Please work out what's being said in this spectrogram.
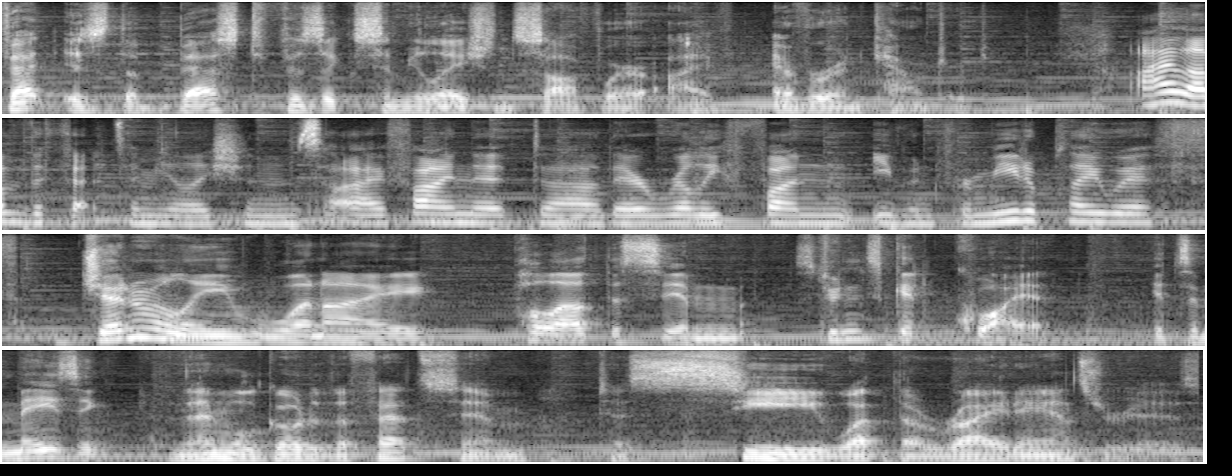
PhET is the best physics simulation software I've ever encountered. I love the PhET simulations. I find that uh, they're really fun even for me to play with. Generally, when I pull out the sim, students get quiet. It's amazing. And then we'll go to the PhET sim to see what the right answer is.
